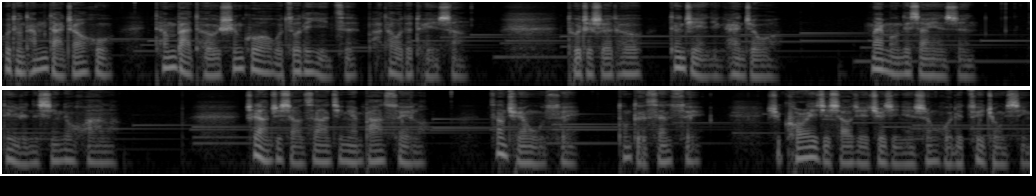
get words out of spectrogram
我同他们打招呼，他们把头伸过我坐的椅子，爬到我的腿上，吐着舌头，瞪着眼睛看着我，卖萌的小眼神，令人的心都花了。这两只小萨今年八岁了，藏犬五岁，东德三岁。是 Courage 小姐这几年生活的最重心。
